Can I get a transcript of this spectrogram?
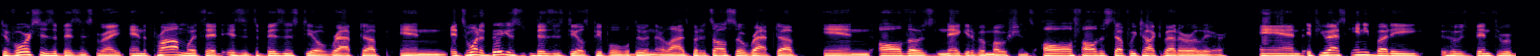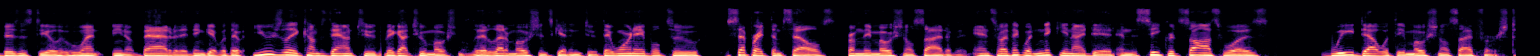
Divorce is a business, right? And the problem with it is it's a business deal wrapped up in it's one of the biggest business deals people will do in their lives, but it's also wrapped up in all those negative emotions, all all the stuff we talked about earlier. And if you ask anybody who's been through a business deal who went, you know, bad or they didn't get what they usually it comes down to they got too emotional. They let emotions get into it. They weren't able to separate themselves from the emotional side of it. And so I think what Nikki and I did and the secret sauce was we dealt with the emotional side first.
